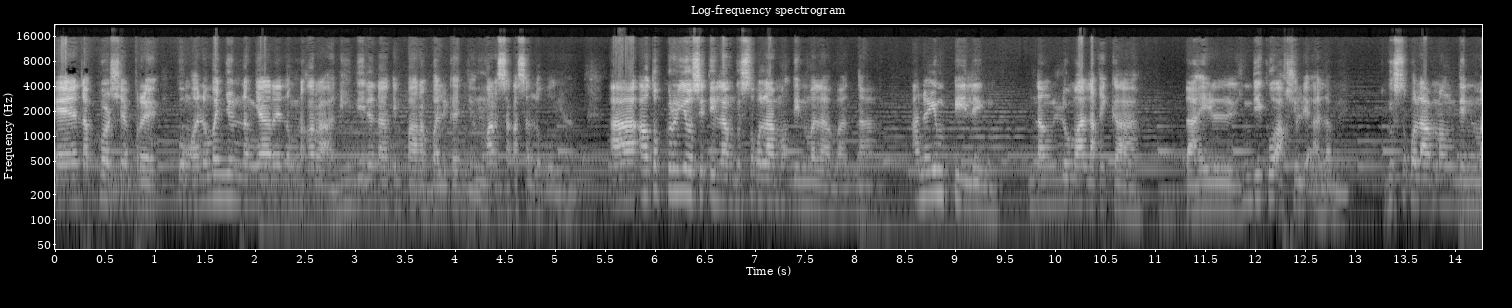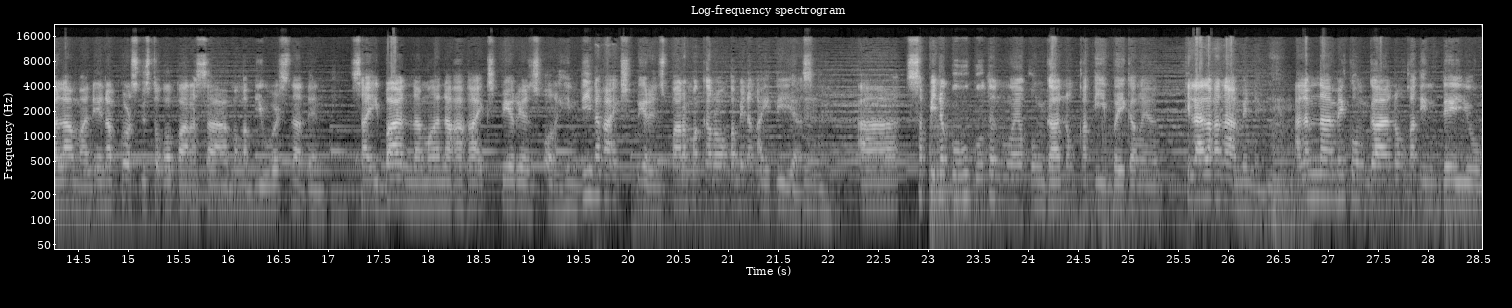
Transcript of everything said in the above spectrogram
And of course, syempre, kung ano man yung nangyari nung nakaraan, hindi na natin para balikan yun Mm. para sa kasalukuyan. Ah, out of curiosity lang, gusto ko lamang din malaman na ano yung feeling nang lumalaki ka dahil hindi ko actually alam eh. Gusto ko lamang din malaman and of course gusto ko para sa mga viewers natin sa iba na mga nakaka-experience or hindi naka-experience para magkaroon kami ng ideas Mm. ah, sa pinaguhugutan mo ngayon kung ganong katibay ka ngayon. Kilala ka namin eh. Mm. Alam namin kung ganong katindi yung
